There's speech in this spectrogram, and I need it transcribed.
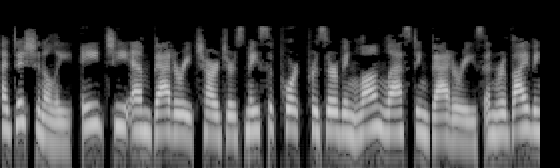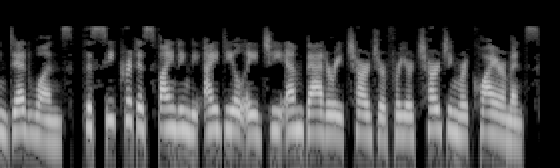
Additionally, AGM battery chargers may support preserving long-lasting batteries and reviving dead ones. The secret is finding the ideal AGM battery charger for your charging requirements.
